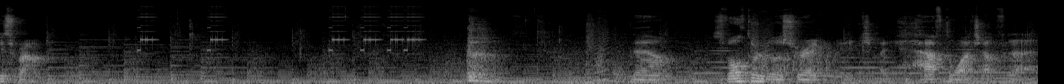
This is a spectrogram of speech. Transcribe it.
It's round. now, Svoltor knows Dragon Rage. I have to watch out for that.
